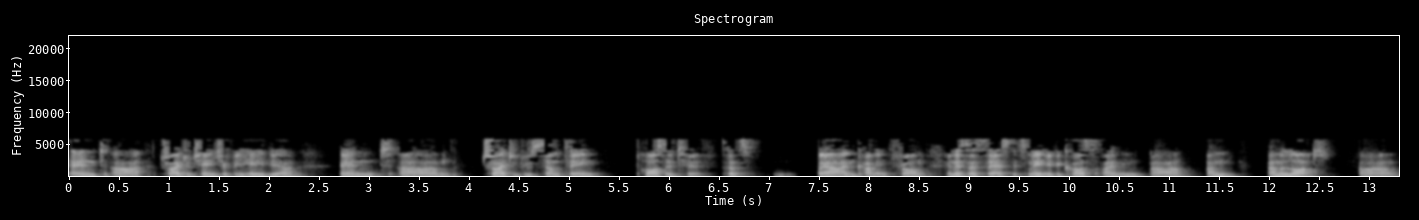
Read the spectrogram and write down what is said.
and uh, try to change your behavior and um, try to do something positive. That's where I'm coming from. And as I said, it's mainly because I'm uh, I'm I'm a lot um,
